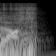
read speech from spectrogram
locked.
